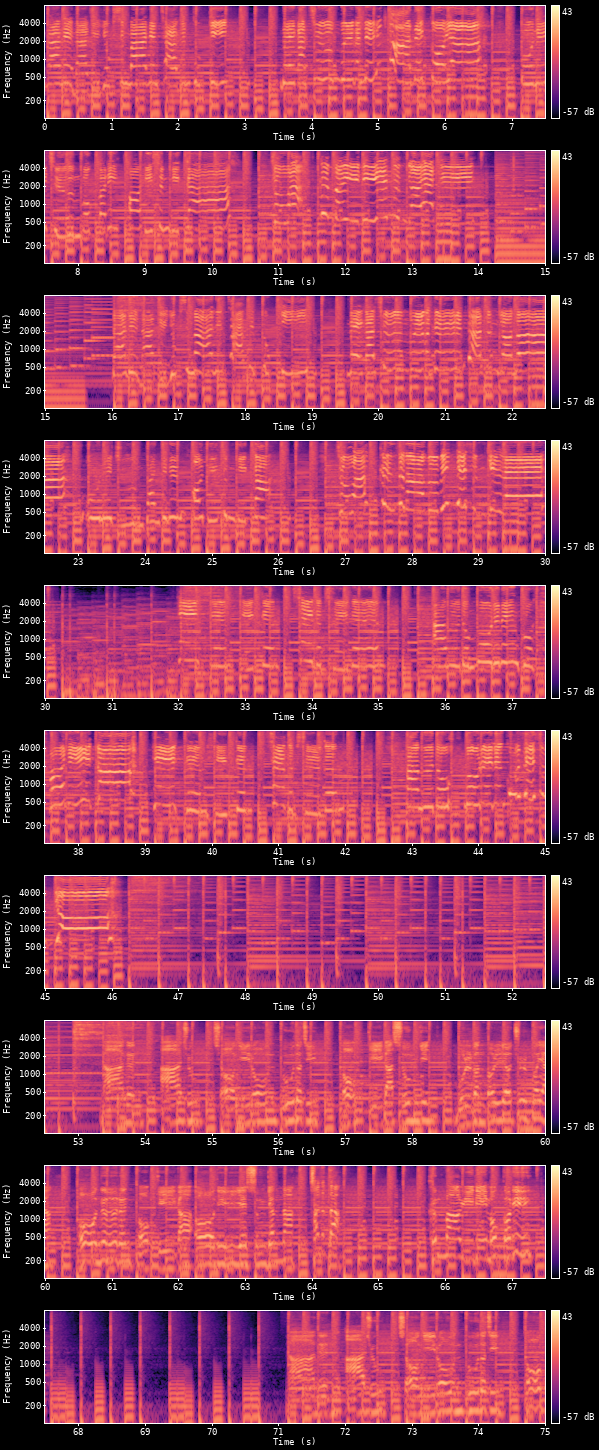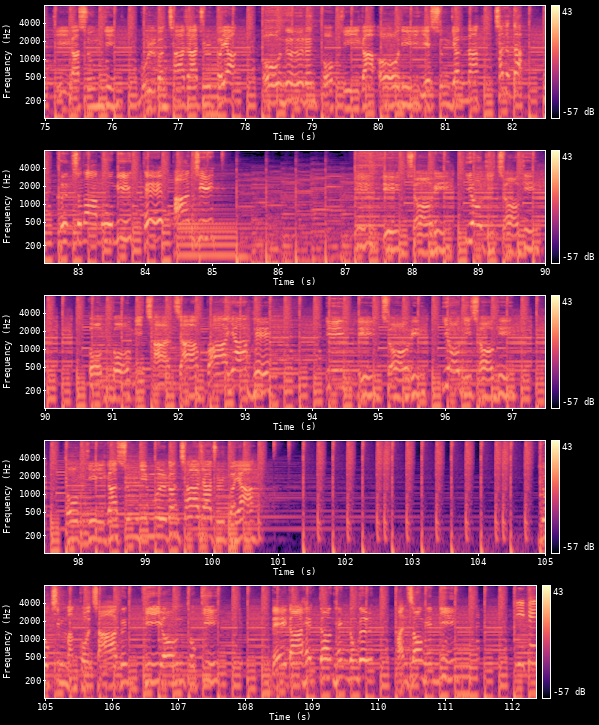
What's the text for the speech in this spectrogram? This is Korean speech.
나는 아주 욕심 많은 작은 나는 아주 정의로운 두더지. 토끼가 숨긴 물건 돌려줄 거야. 오늘은 토끼가 어디에 숨겼나 찾았다. 금마위리 목걸이 아주 정의로운 두더지 토끼가 숨긴 물건 찾아줄 거야. 오늘은 토끼가 어디에 숨겼나 찾았다. 큰 소나무 밑에 반지. 이리저리 여기저기 꼼꼼히 찾아봐야 해. 이리저리 여기저기 토끼가 숨긴 물건 찾아줄 거야 욕심 많고 작은 귀여운 토끼. 내가 했던 행동들 반성했니? 이젠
